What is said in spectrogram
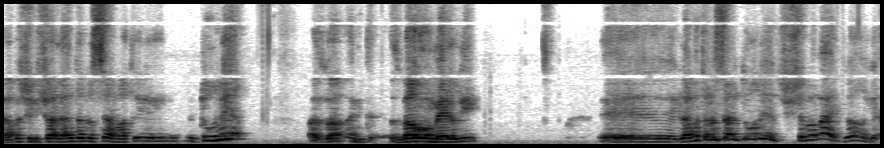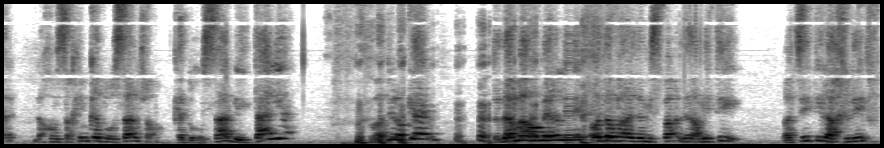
אבא שלי שאל, לאן אתה נוסע? אמרתי, לטורניר. אז, אז מה הוא אומר לי? אה, למה אתה נוסע לטורניר? שישב בבית. לא, אנחנו משחקים כדורסל שם. כדורסל באיטליה? אמרתי לו, כן. אתה יודע מה הוא אומר לי? עוד דבר, זה מספר, זה אמיתי. רציתי להחליף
